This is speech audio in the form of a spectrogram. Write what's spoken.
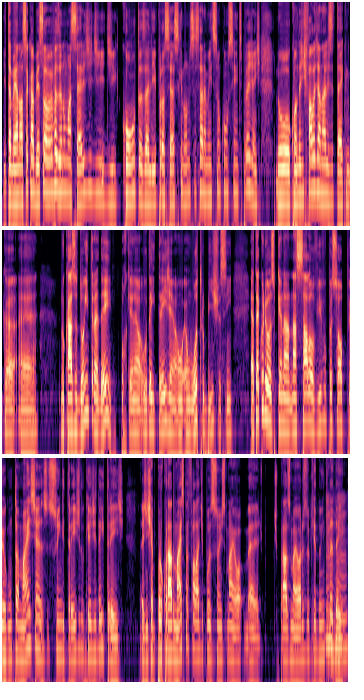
E também a nossa cabeça ela vai fazendo uma série de, de, de contas ali, processos que não necessariamente são conscientes pra gente. No, quando a gente fala de análise técnica, é, no caso do intraday, porque né, o day trade é um, é um outro bicho, assim. É até curioso, porque na, na sala ao vivo o pessoal pergunta mais de swing trade do que de day trade. A gente é procurado mais para falar de posições maior, é, de prazos maiores do que do intraday. Uhum.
